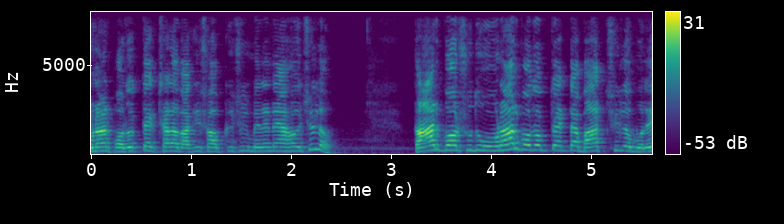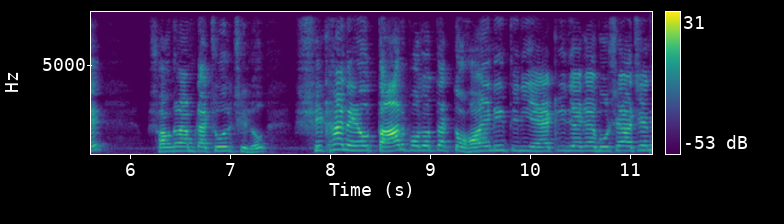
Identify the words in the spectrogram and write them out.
ওনার পদত্যাগ ছাড়া বাকি সব কিছুই মেনে নেওয়া হয়েছিল, তারপর শুধু ওনার পদত্যাগটা বাদ ছিল বলে সংগ্রামটা চলছিল, সেখানেও তার পদত্যাগ তো হয়নি, তিনি একই জায়গায় বসে আছেন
